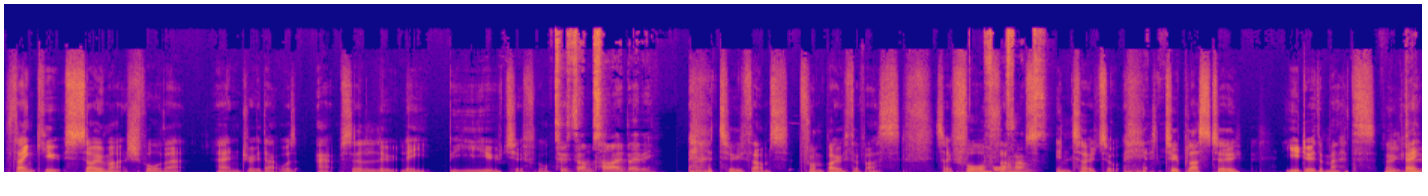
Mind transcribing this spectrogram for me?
thank you so much for that, Andrew. That was absolutely beautiful. Two thumbs high, baby. two thumbs from both of us. So four, Four thumbs, thumbs. in total. two plus two. You do the maths. Okay.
